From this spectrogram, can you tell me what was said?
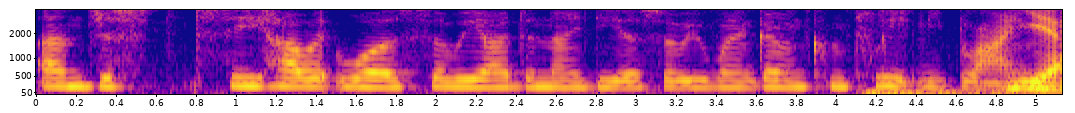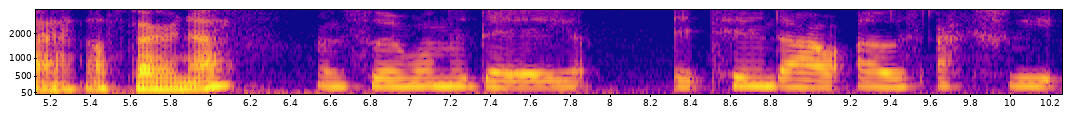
and just see how it was. So we had an idea. So we weren't going completely blind. Yeah, that's fair enough. And so on the day, it turned out I was actually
